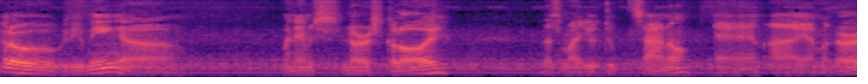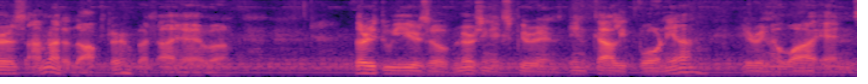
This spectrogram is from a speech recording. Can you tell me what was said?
Hello, good evening. Uh, my name is Nurse Caloy. That's my YouTube channel, and I am a nurse. I'm not a doctor, but I have uh, 32 years of nursing experience in California, here in Hawaii, and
